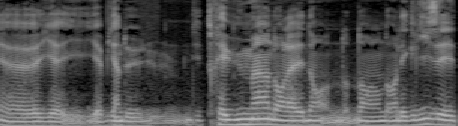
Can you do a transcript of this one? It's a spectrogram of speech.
euh, il y, a bien des traits humains dans l'Église. et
